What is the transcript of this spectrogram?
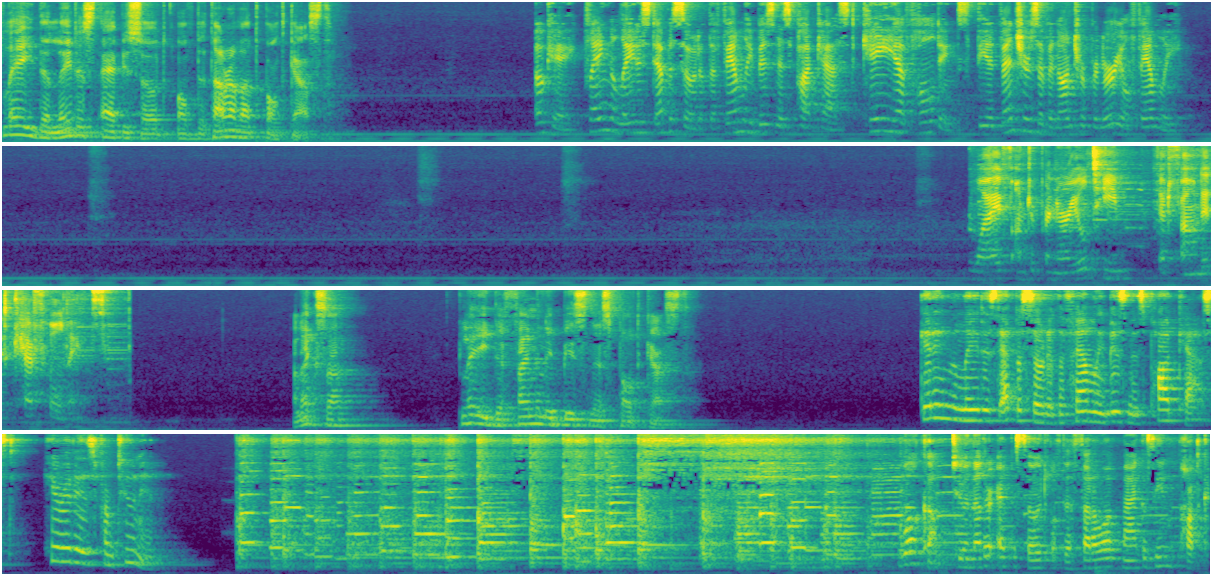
Play the latest episode of the Taravat podcast. Okay, playing the latest episode of the Family Business Podcast, KEF Holdings, The Adventures of an Entrepreneurial Family. wife entrepreneurial team that founded KEF Holdings. Alexa, play the Family Business podcast. Getting the latest episode of the Family Business Podcast. Here it is from TuneIn. Welcome to another episode of the Sarawak Magazine podcast.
